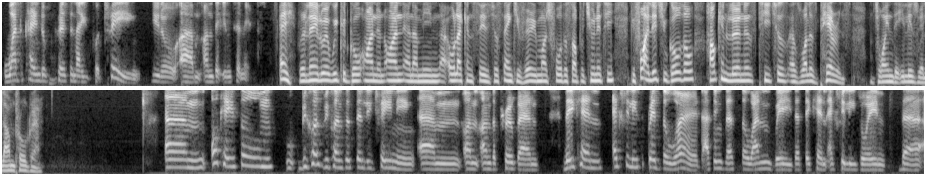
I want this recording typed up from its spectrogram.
what kind of person are you portraying you know um, on the internet Hey, Renee we could go on and on. And I mean, all I can say is just thank you very much for this opportunity. Before I let you go, though, how can learners, teachers, as well as parents join the Ilizwe Lam program? Um, okay, so um, because we're consistently training um, on on the programs, they can actually spread the word. I think that's the one way that they can actually join the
